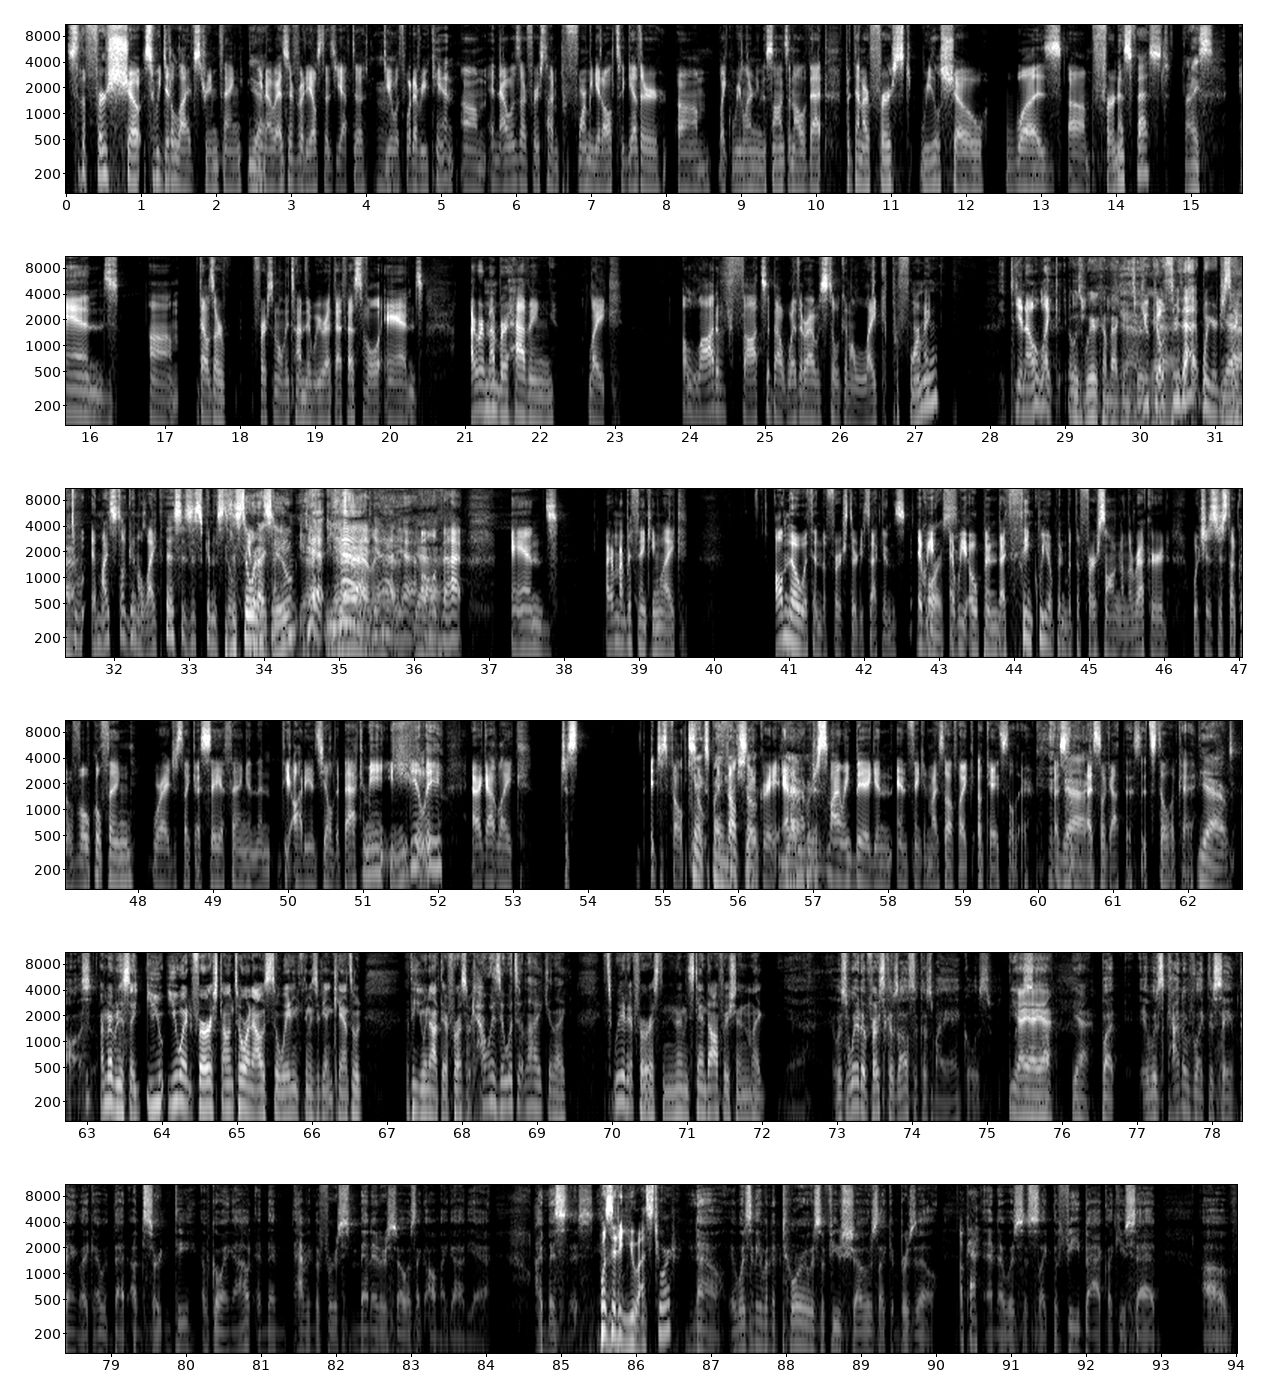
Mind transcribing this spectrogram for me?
So the first show, so we did a live stream thing. Yeah. You know, as everybody else does, you have to Mm. deal with whatever you can. Um, and that was our first time performing it all together. Um, like relearning the songs and all of that. But then our first real show was um, Furnace Fest, Nice. And um, that was our first and only time that we were at that festival. And I remember having like a lot of thoughts about whether I was still gonna like performing. You know, like It was weird come back Yeah. into it. you go through that where you're just Yeah. like, am I still gonna like this? Is this gonna still this still what I do? same? Yeah. Yeah, yeah, Yeah, yeah, man. yeah, Yeah. all of that. And I remember thinking like, I'll know within the first 30 seconds. And we, course. and we opened, I think we opened with the first song on the record, which is just like a vocal thing where I just like, I say a thing and then the audience yelled it back at me immediately. And I got like, just, it just felt so, explain it felt so shit. great. And Yeah, I remember dude. just smiling big and, and thinking to myself like, okay, it's still there. I still, Yeah. I still got this. It's still okay. Yeah. Awesome. I remember just like you you went first on tour and I was still waiting things were getting canceled. I think you went out there first. Like, how is it? What's it like? You're like, it's weird at first, and you know, I mean, standoffish and like, Yeah. It was weird at first because also because my ankle was yeah, yeah, yeah, up. yeah. but it was kind of like the same thing like I would, that uncertainty of going out and then having the first minute or so I was like oh my god yeah i missed this Was know? it a U.S. tour? no it wasn't even a tour it was a few shows like in brazil Okay. and it was just like the feedback like you said of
